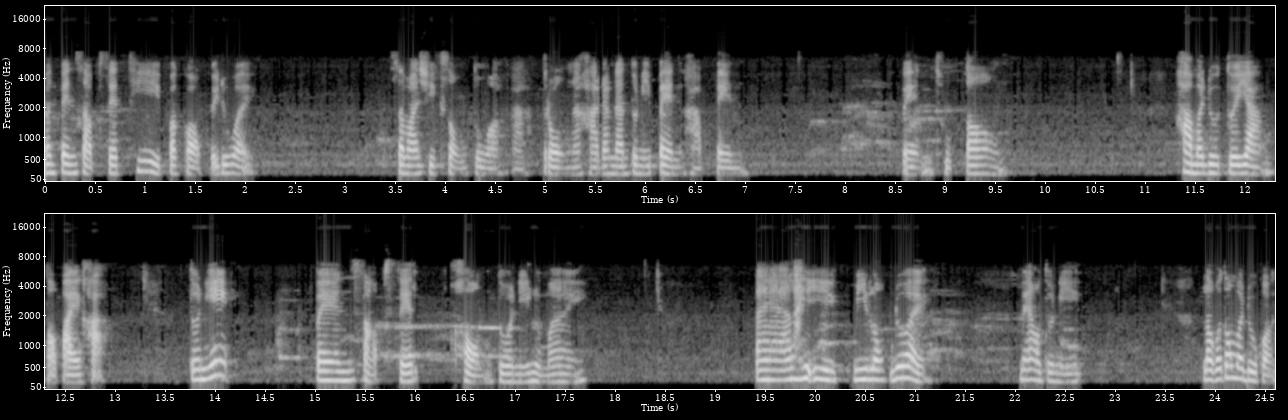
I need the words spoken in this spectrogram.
มันเป็น subset ที่ประกอบไปด้วย สมาชิกสองตัวอะตรงนะคะ ดังนั้นตัวนี้เป็นค่ะ เป็น เป็นถูกต้องค่ะมาดูตัวอย่างต่อไปค่ะ ตัวนี้ เป็น subset ของตัวนี้หรือไม่ แต่อะไรอีกมีลบด้วย ไม่เอาตัวนี้ เราก็ต้องมาดูก่อน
